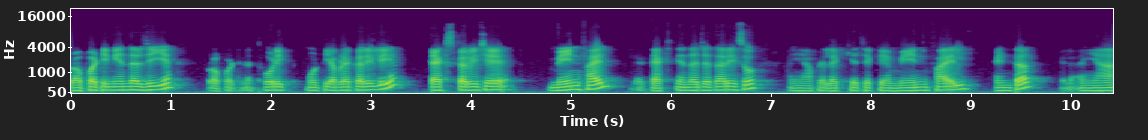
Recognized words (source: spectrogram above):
પ્રોપર્ટીની અંદર જઈએ. પ્રોપર્ટીને થોડીક મોટી આપણે કરી લઈએ. ટેક્સ કરવી છે મેઇન ફાઇલ એટલે ટેક્સની અંદર જતા રહીશું. અહીંયા આપણે લખીએ છીએ કે મેઇન ફાઇલ એન્ટર એટલે અહીંયા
